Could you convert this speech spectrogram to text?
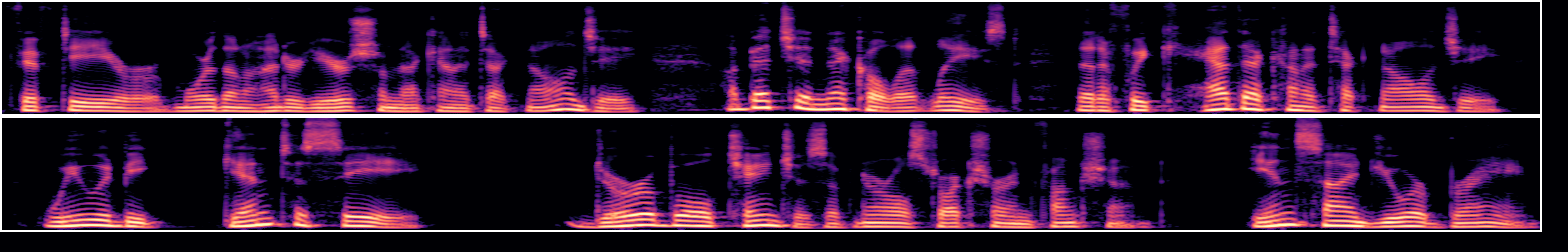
50 or more than 100 years from that kind of technology. I bet you a nickel at least that if we had that kind of technology, we would begin to see durable changes of neural structure and function inside your brain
